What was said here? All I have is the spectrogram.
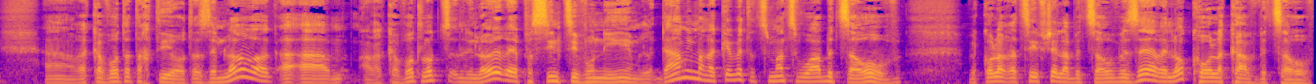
הרכבות התחתיות, אז הם לא, הרכבות לא, אני לא אראה פסים צבעוניים, גם אם הרכבת עצמה צבועה בצהוב, וכל הרציף שלה בצהוב וזה, הרי לא כל הקו בצהוב.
